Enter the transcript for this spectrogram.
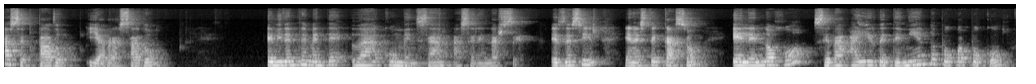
aceptado y abrazado, evidentemente va a comenzar a serenarse. Es decir, en este caso, el enojo se va a ir deteniendo poco a poco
